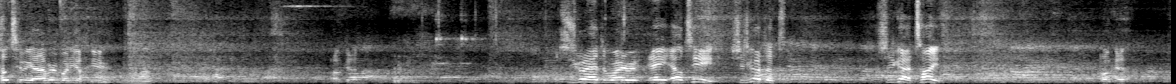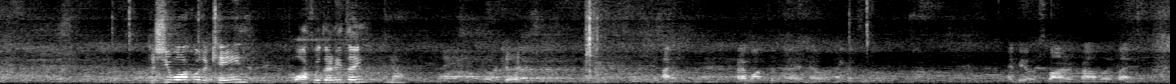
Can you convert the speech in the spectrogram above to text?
Don't you got everybody up here? Okay. She's gonna have to write her. Hey, LT. She's got to. She got type. Okay. Does she walk with a cane? Walk with anything? No. Okay. I, I want to uh, know. I guess. I'd be able to spot her probably, but.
